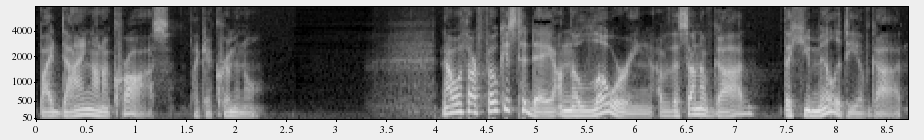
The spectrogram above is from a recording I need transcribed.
by dying on a cross like a criminal. Now, with our focus today on the lowering of the Son of God, the humility of God,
